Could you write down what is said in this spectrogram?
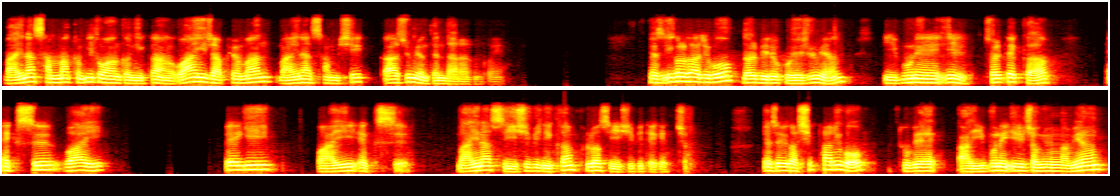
마이너스 3만큼 이동한 거니까 y좌표만 마이너스 3씩 까주면 된다는 거예요 그래서 이걸 가지고 넓이를 구해주면 2분의 1 절대값 x, y 빼기 y, x 마이너스 20이니까 플러스 20이 되겠죠. 그래서 여기가 18이고 2배, 아 2분의 1 적용하면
